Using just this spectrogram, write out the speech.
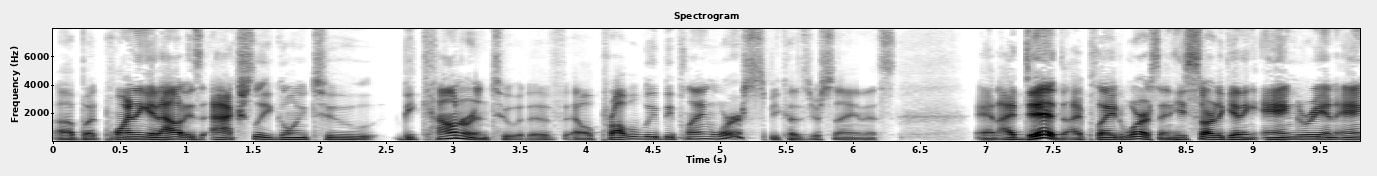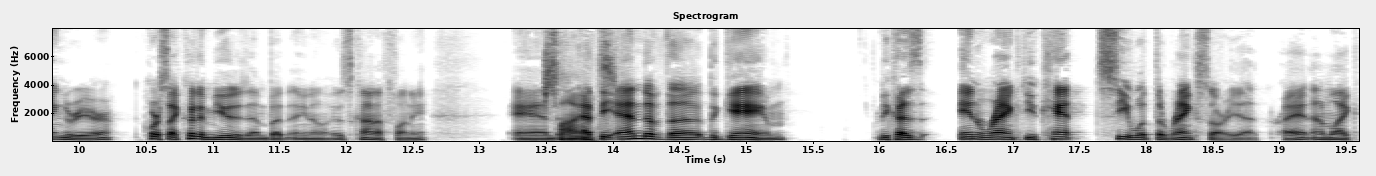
uh, but pointing it out is actually going to be counterintuitive. I'll probably be playing worse because you're saying this. And I did. I played worse, and he started getting angry and angrier. Of course, I could have muted him, but you know it was kind of funny. And Science. at the end of the the game, because in ranked you can't see what the ranks are yet, right? And I'm like,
